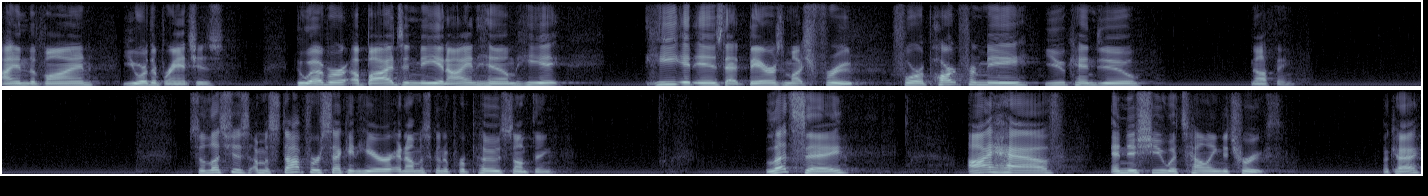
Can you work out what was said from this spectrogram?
I am the vine, you are the branches. Whoever abides in me and I in him, he he it is that bears much fruit, for apart from me, you can do nothing. So let's just, I'm going to stop for a second here and I'm just going to propose something. Let's say I have an issue with telling the truth. Okay?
